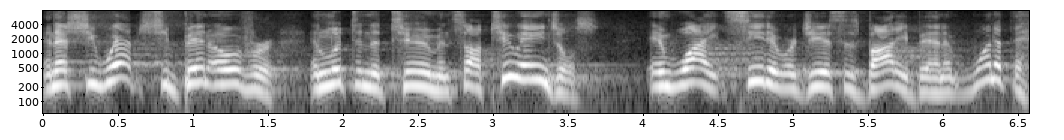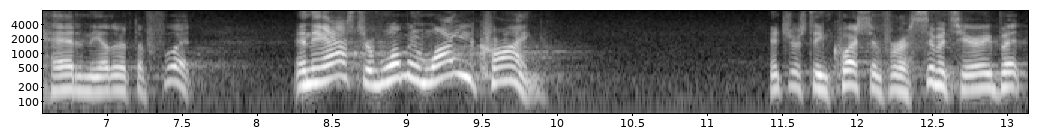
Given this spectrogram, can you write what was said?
And as she wept, she bent over and looked in the tomb and saw two angels in white seated where Jesus' body had been, one at the head and the other at the foot. And they asked her, Woman, why are you crying? Interesting question for a cemetery, but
